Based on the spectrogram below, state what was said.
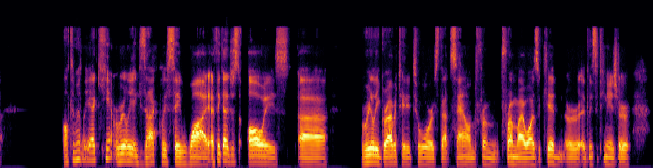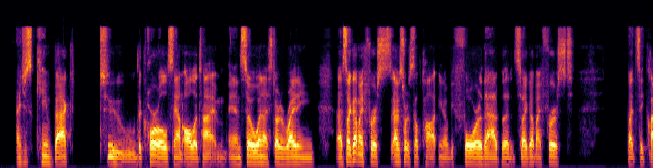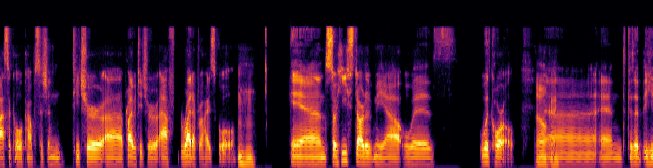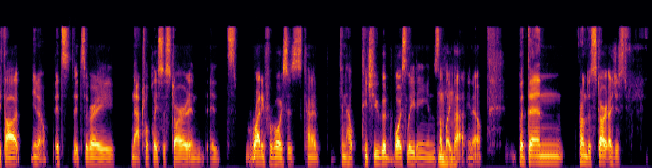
ultimately I can't really exactly say why. I think I just always uh really gravitated towards that sound from from I was a kid or at least a teenager. I just came back to the choral sound all the time. And so when I started writing, uh, so I got my first, I was sort of self-taught, you know, before that, but so I got my first, let's say, classical composition teacher, uh, private teacher, after, right after high school. Mm-hmm. And so he started me out with with choral Oh, okay. uh, and because he thought you know it's it's a very natural place to start and it's writing for voices kind of can help teach you good voice leading and stuff Mhm. like that you know but then from the start i just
